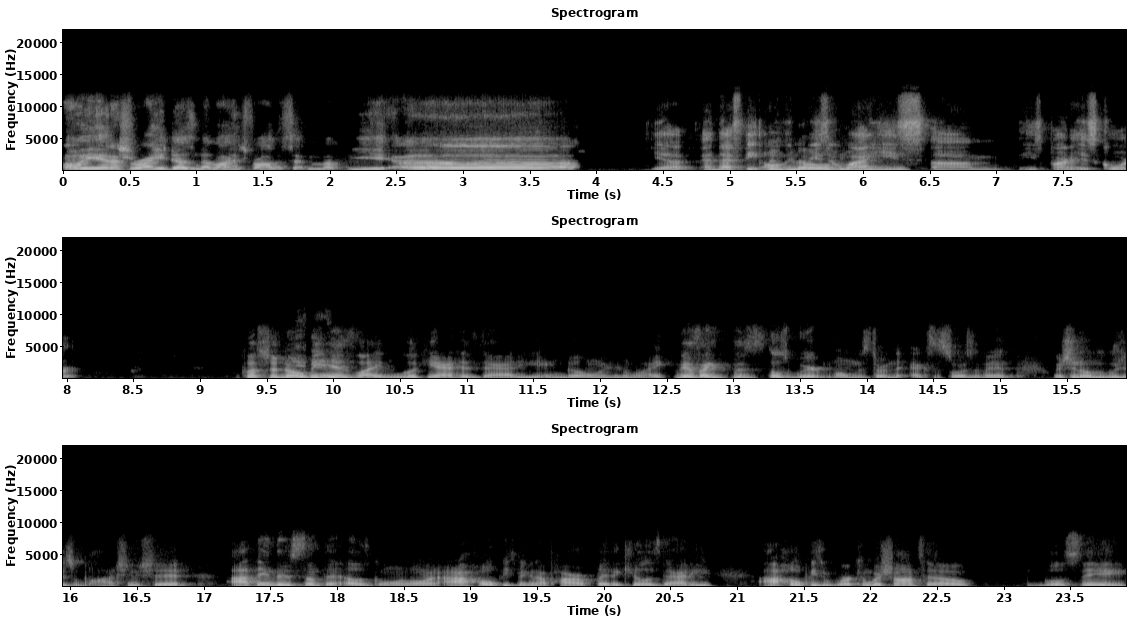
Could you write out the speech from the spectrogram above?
Oh yeah, that's right. He does know about his father setting him up. Yeah. Uh... Yeah, and that's the only Shinobi. reason why he's um he's part of his court. Plus, Shinobi yeah. is like looking at his daddy and going like, there's like this, those weird moments during the X of Swords event when Shinobi was just watching shit. I think there's something else going on. I hope he's making a power play to kill his daddy. I hope he's working with Chantel. We'll see.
